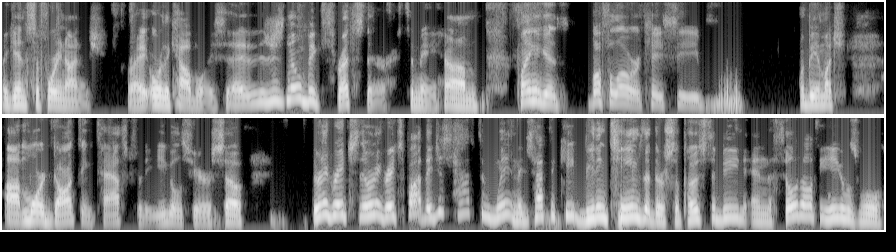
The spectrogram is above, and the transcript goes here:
against the 49ers, right? Or the Cowboys. Uh, there's just no big threats there to me. Um, playing against Buffalo or KC would be a much uh, more daunting task for the Eagles here. So they're in a great they're in a great spot. They just have to win. They just have to keep beating teams that they're supposed to beat, and the Philadelphia Eagles will,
